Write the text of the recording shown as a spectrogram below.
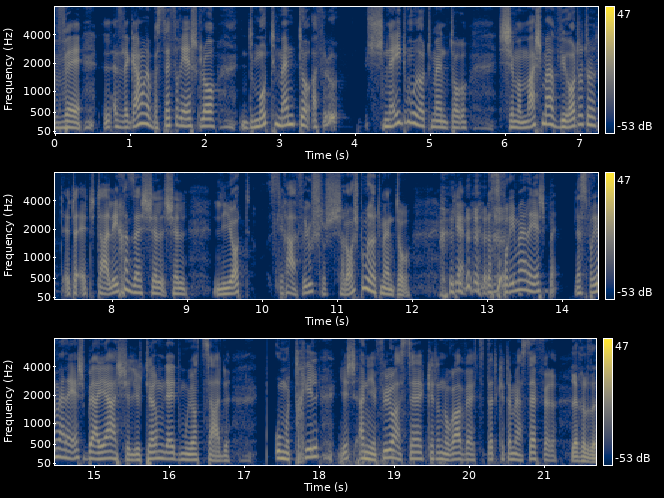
ואז לגמרי בספר יש לו דמות מנטור, אפילו שני דמויות מנטור, שממש מעבירות אותו את, את התהליך הזה של, של להיות, סליחה, אפילו של, שלוש דמויות מנטור. כן, לספרים האלה יש, לספרים האלה יש בעיה של יותר מדי דמויות צד. הוא מתחיל, יש, אני אפילו אעשה קטע נורא ואצטט קטע מהספר. לך על זה.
